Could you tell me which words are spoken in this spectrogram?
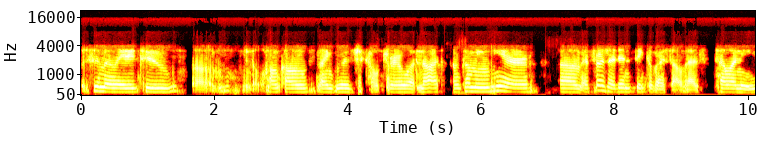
assimilated to um, you know Hong Kong's language, culture, whatnot. I'm coming here. Um, at first, I didn't think of myself as Taiwanese.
